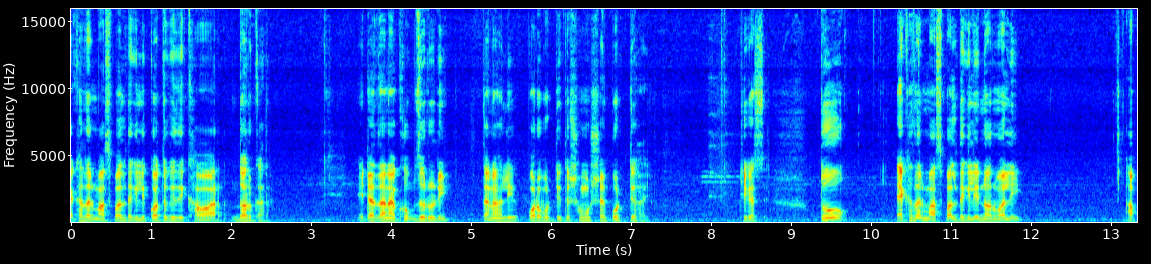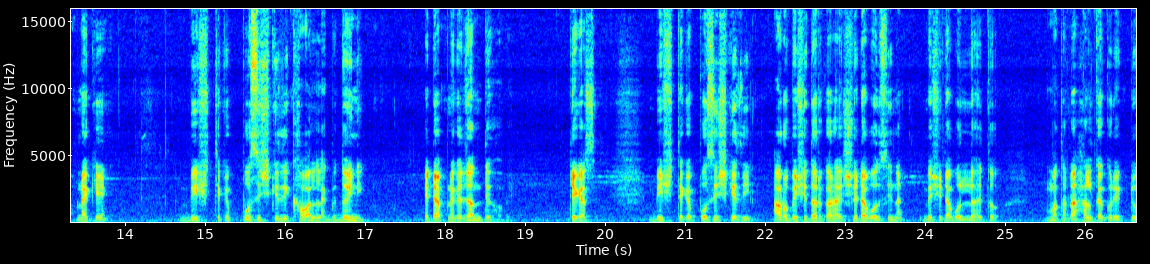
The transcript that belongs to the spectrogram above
এক হাজার মাছ পালতে গেলে কত কেজি খাওয়ার দরকার। এটা জানা খুব জরুরি, তা না হলে পরবর্তীতে সমস্যায় পড়তে হয়। ঠিক আছে, তো এক হাজার মাছ পালতে গেলে নর্মালি আপনাকে বিশ থেকে পঁচিশ কেজি খাওয়ার লাগবে দৈনিক। এটা আপনাকে জানতে হবে। ঠিক আছে? বিশ থেকে পঁচিশ কেজি আরও বেশি দরকার হয় সেটা বলছি না। বেশিটা বললে হয়তো মাথাটা হালকা করে একটু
